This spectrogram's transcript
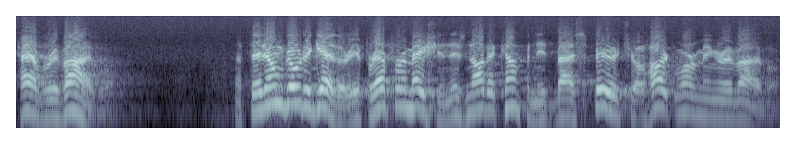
have revival, if they don't go together, if Reformation is not accompanied by spiritual, heartwarming revival,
